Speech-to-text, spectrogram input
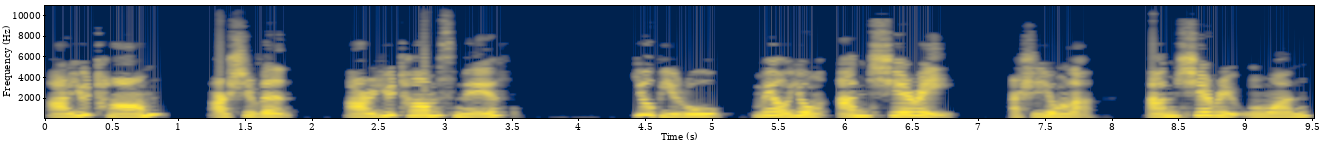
“Are you Tom”，而是问 “Are you Tom Smith”。又比如没有用 “I'm Sherry”，而是用了 “I'm Sherry One”。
